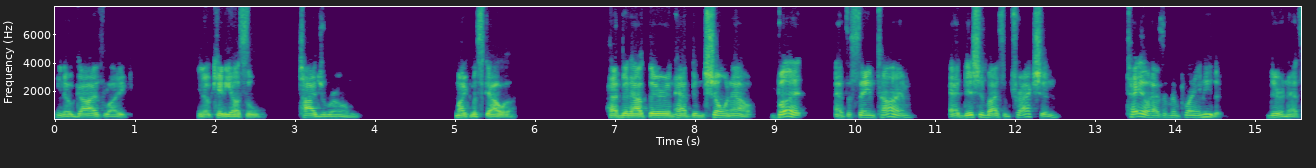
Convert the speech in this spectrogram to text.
you know, guys like, you know, Kenny Hustle, Ty Jerome, Mike Muscala have been out there and have been showing out. But at the same time, addition by subtraction, Teo hasn't been playing either during that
